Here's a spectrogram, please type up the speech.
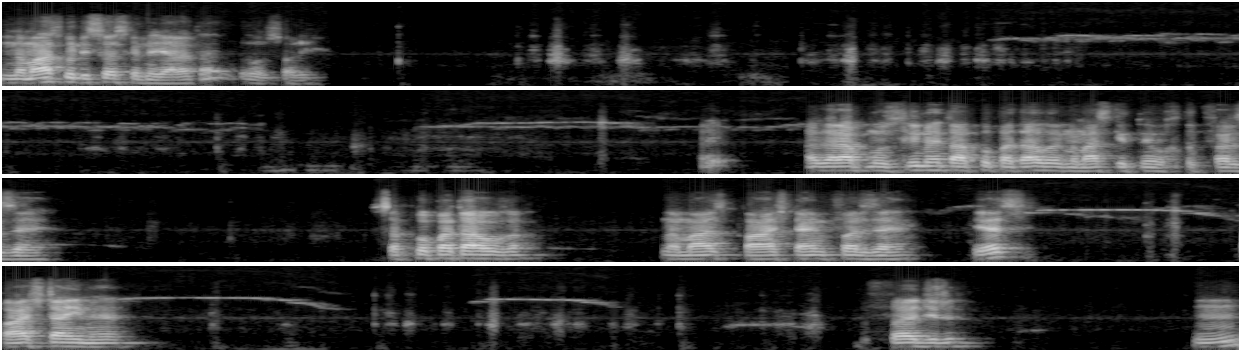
नमाज़ को डिस्कस करने जा रहा था। सॉरी अगर आप मुस्लिम हैं तो आपको पता होगा नमाज़ कितने वक्त फ़र्ज़ है। सबको पता होगा। नमाज़ पाँच टाइम फ़र्ज़ है। यस पाँच टाइम है। फज्र हम्म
